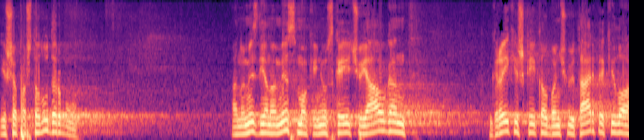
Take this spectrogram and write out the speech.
iš apaštalų darbų. Anomis dienomis mokinių skaičiui augant, graikiškai kalbančiųjų tarpe kilo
